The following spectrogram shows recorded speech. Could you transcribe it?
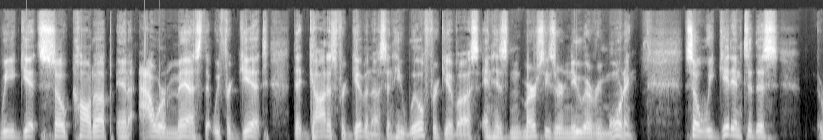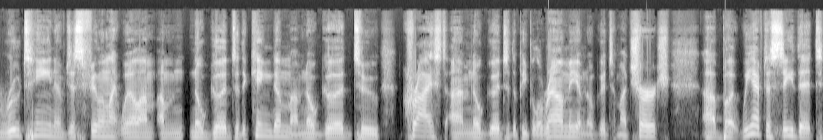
we get so caught up in our mess that we forget that God has forgiven us and he will forgive us and his mercies are new every morning. So we get into this routine of just feeling like, well, I'm I'm no good to the kingdom. I'm no good to Christ. I'm no good to the people around me. I'm no good to my church. Uh, but we have to see that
